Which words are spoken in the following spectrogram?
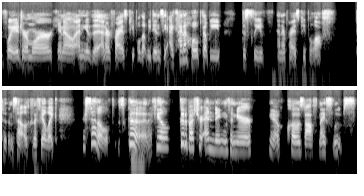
Voyager, more, you know, any of the Enterprise people that we didn't see. I kind of hope that we just leave Enterprise people off to themselves because I feel like you're settled. It's good. I feel good about your endings and your, you know, closed off nice loops,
